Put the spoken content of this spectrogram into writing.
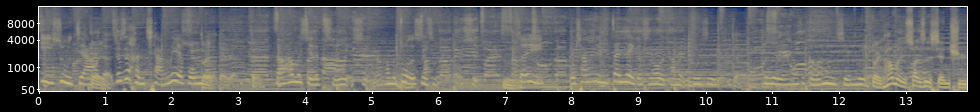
艺术家的，就是很强烈风格的人。对，然后他们写的词也是，然后他们做的事情也都是。嗯，所以我相信在那个时候的他们一定是一个，就是有点像是革命先烈，对他们算是先驱，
